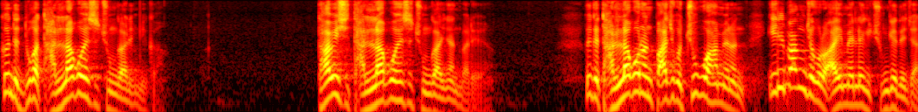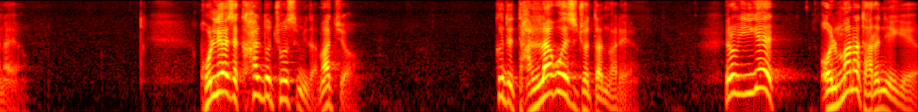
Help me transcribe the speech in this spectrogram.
그런데 누가 달라고 해서 준 거 아닙니까? 다윗이 달라고 해서 준 거 아니냔 말이에요. 그러니까 달라고는 빠지고 주고 하면은 일방적으로 아이멜렉이 중계되잖아요. 골리앗의 칼도 주었습니다. 맞죠? 근데 달라고 해서 줬단 말이에요. 여러분 이게 얼마나 다른 얘기예요.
